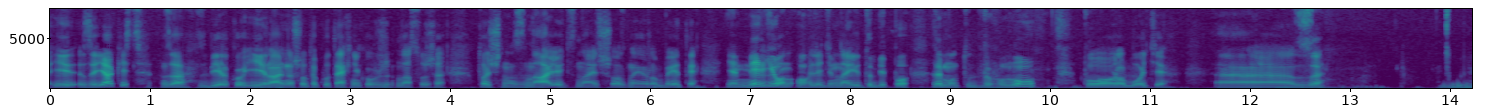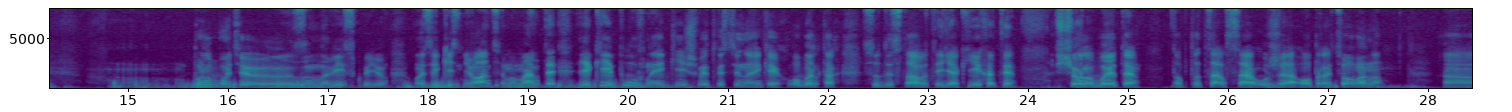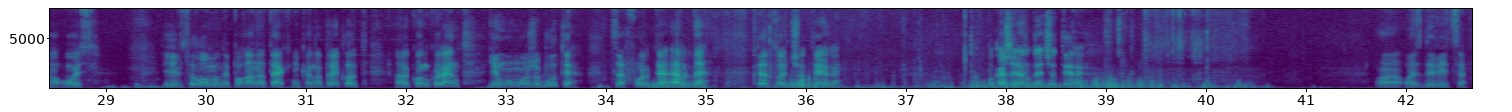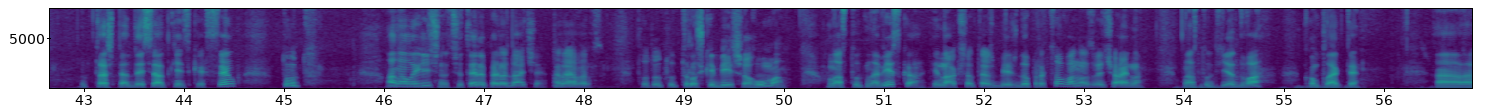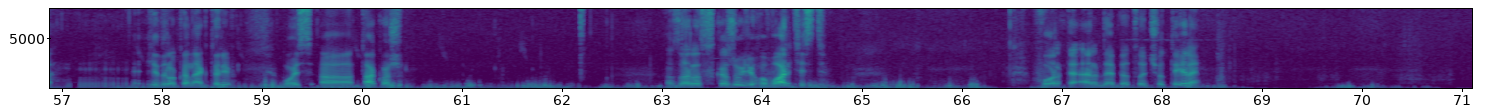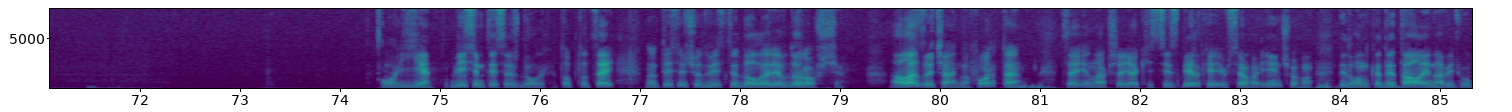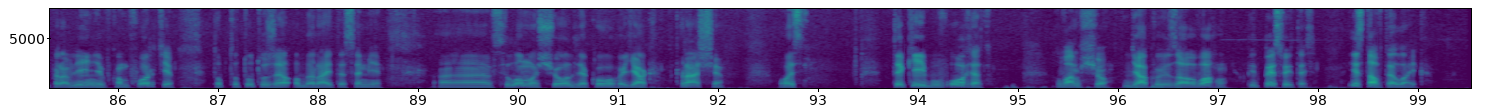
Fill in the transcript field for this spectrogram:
і за якість, за збірку, і реально, що таку техніку вже нас вже точно знають, знають, що з нею робити. Є мільйон оглядів на Ютубі по ремонту двигуну, по роботі е, з по роботі з навіскою, ось якісь нюанси, моменти, який плуг, на якій швидкості, на яких обертах сюди ставити, як їхати, що робити. Тобто це все вже опрацьовано. Е, Ось. І в цілому непогана техніка. Наприклад, конкурент йому може бути це Forte RD 504. Покажи RD 4. Е, Ось дивіться. Теж 50 кінських сил. Тут аналогічно 4 передачі, реверс. Тобто тут трошки більша гума. У нас тут навіска інакша, теж більш допрацьована, звичайно. У нас тут є два комплекти гідроконекторів. Ось а також зараз скажу його вартість. Forte RD 504. О, є 8 тисяч доларів. Тобто цей на 1200 доларів дорожче. Але, звичайно, форте це інакша якість і збірки і всього іншого. Підгонка деталей навіть в управлінні, в комфорті. Тобто тут уже обирайте самі. Е, в цілому, що для кого як краще. Ось такий був огляд. Вам що? Дякую за увагу. Підписуйтесь і ставте лайк.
